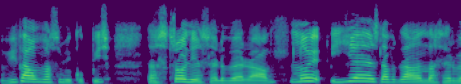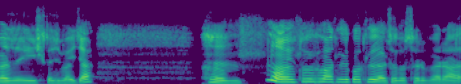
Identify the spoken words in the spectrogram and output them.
VIPa można sobie kupić na stronie serwera. No i jest na, na serwerze, jeśli ktoś wejdzie. Hmm. No i to chyba tylko tyle co do serwera.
